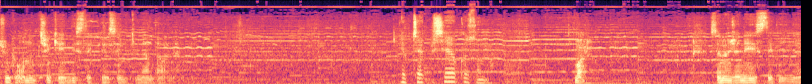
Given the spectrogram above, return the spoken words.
Çünkü onun için kendi istekleri seninkinden daha önemli. Yapacak bir şey yok o zaman. Var. Sen önce ne istediğini,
